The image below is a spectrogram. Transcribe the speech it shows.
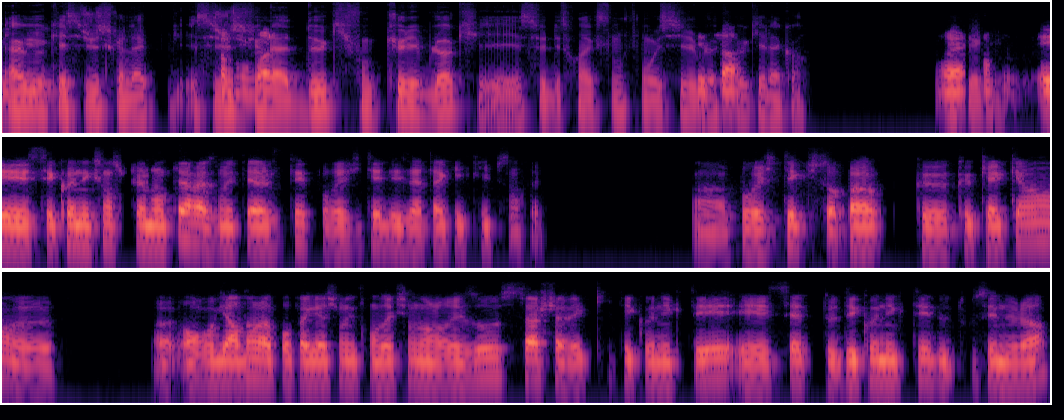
Ah 8 oui, ok, 2. c'est juste qu'il y en a, c'est Enfin juste bon, qu'il y en voilà, a deux qui font que les blocs et ceux des transactions font aussi les c'est blocs. ça. Ok, d'accord. Ok, Ouais. ok. Et ces connexions supplémentaires, elles ont été ajoutées pour éviter des attaques Eclipse, en fait. Euh, pour éviter que tu sois pas, que, que quelqu'un, euh, euh, en regardant la propagation des transactions dans le réseau, sache avec qui t'es connecté et essaie de te déconnecter de tous ces nœuds-là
